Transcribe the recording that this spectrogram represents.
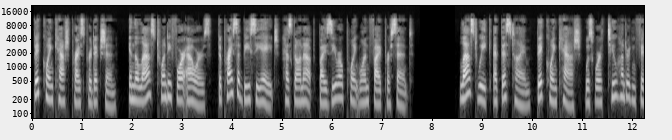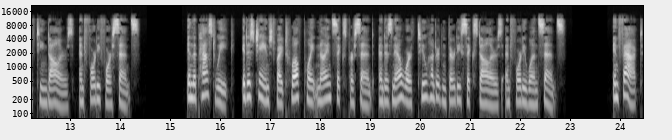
Bitcoin Cash Price Prediction In the last 24 hours, the price of BCH has gone up by 0.15%. Last week at this time, Bitcoin Cash was worth $215.44. In the past week, it has changed by 12.96% and is now worth $236.41. In fact,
